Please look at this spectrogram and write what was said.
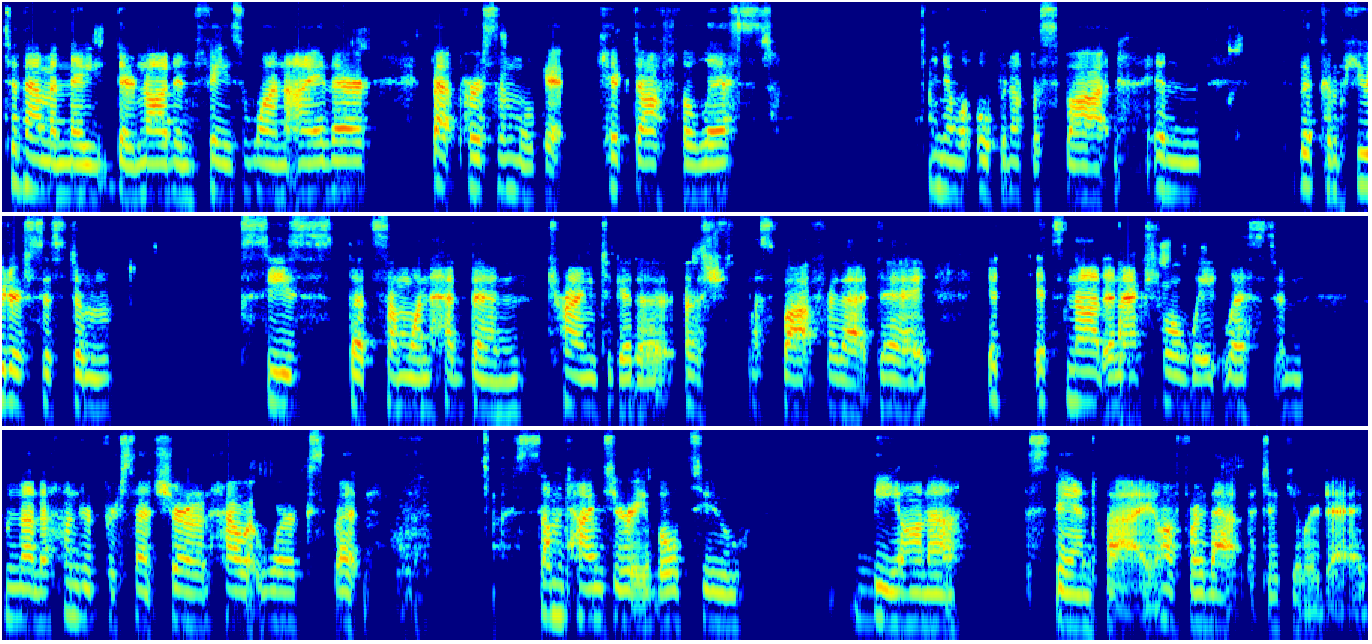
to them and they, they're not in phase one either. That person will get kicked off the list and it will open up a spot and the computer system sees that someone had been trying to get a, a, a spot for that day. It, it's not an actual wait list and I'm not 100% sure on how it works, but sometimes you're able to be on a standby for that particular day.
